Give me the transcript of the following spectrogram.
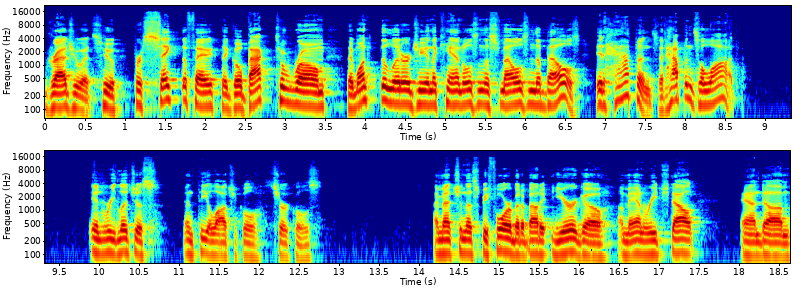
graduates who forsake the faith, they go back to Rome, they want the liturgy and the candles and the smells and the bells. It happens. It happens a lot in religious and theological circles. I mentioned this before, but about a year ago, a man reached out and um,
